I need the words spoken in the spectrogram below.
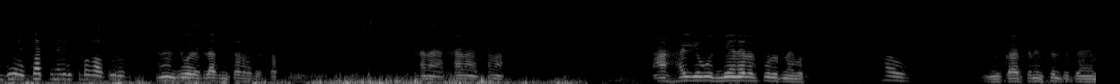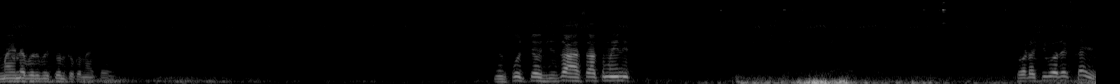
दिवाळी की बघा सुरू. हं दिवाळीत लागून चढवतात कापतो खाना खाना खाना. हा हा हे ऊस बियाण्यालाच पुरत नाही बघ. हो. कारखान्यात चालतो का नाही महिनाभर मी चालतो का नाही काय? मग पुढच्या वर्षी सहा सात महिने थोडा शिवर एक काय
